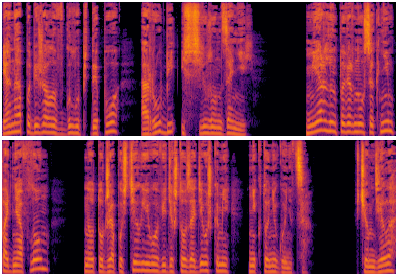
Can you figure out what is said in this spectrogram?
И она побежала вглубь депо, а Руби и Сьюзан за ней. Мерлин повернулся к ним, подняв лом, но тут же опустил его, видя, что за девушками никто не гонится. «В чем дело?»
